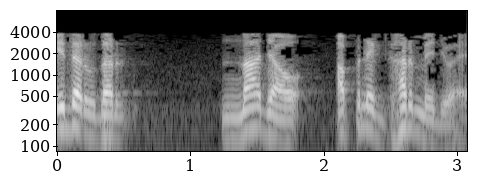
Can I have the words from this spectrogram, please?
ادھر ادھر نہ جاؤ، اپنے گھر میں جو ہے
